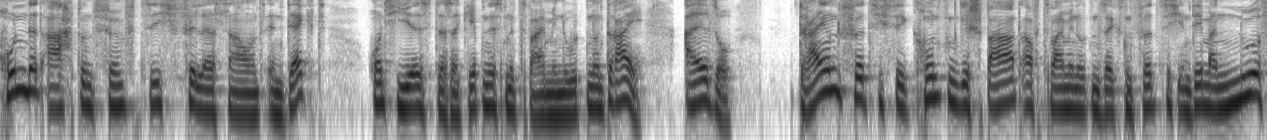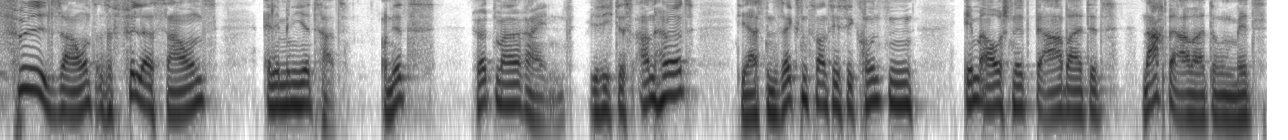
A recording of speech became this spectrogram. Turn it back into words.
158 Filler Sounds entdeckt und hier ist das Ergebnis mit 2 Minuten und 3. Also 43 Sekunden gespart auf 2 Minuten 46, indem man nur Füll-Sounds, also Filler-Sounds, eliminiert hat. Und jetzt hört mal rein, wie sich das anhört. Die ersten 26 Sekunden im Ausschnitt bearbeitet, Nachbearbeitung mit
